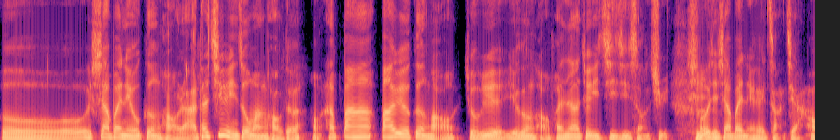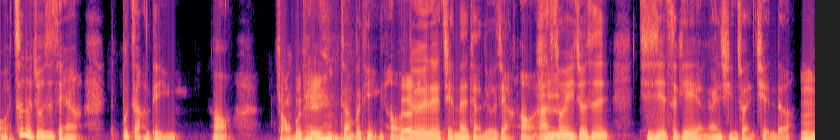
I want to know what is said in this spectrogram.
呃，下半年又更好啦。它七月营收蛮好的，哦，它八八月更好，九月也更好，反正它就一季季上去，而且下半年还可以涨价。哦，这个就是怎样？不涨停，哦。涨不停，涨不停，哦，对。对对，简单讲就是这样，好，那所以就是其实也是可以很安心赚钱的，嗯，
